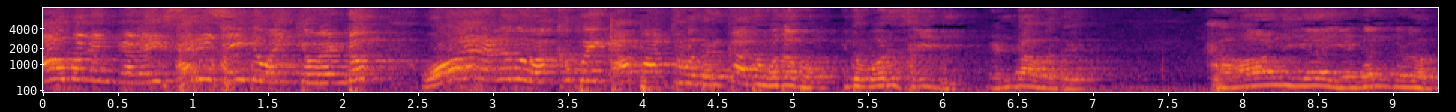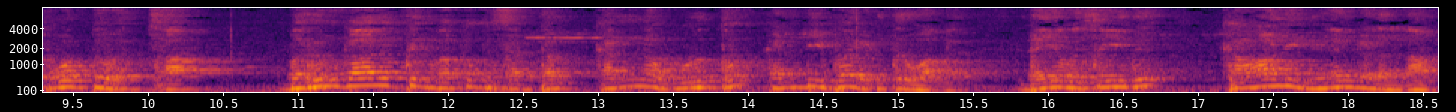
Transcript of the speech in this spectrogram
ஆவணங்களை சரி செய்து வைக்க வேண்டும். ஓரளவு வக்குப்பை காப்பாற்றுவதற்கு அது உதவும். இது ஒரு செய்தி. இரண்டாவது காலியா இடங்களை போட்டு வச்சா வருங்காலத்தின் வகுப்பு சட்டம் கண்ணை உறுத்தும் கண்டிப்பா எடுத்துருவாங்க. தயவு செய்து காலி நிலங்கள் எல்லாம்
